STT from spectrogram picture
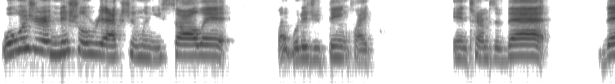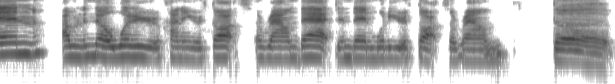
What was your initial reaction when you saw it? Like, what did you think? Like, in terms of that. Then I want to know what are your kind of your thoughts around that, and then what are your thoughts around the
